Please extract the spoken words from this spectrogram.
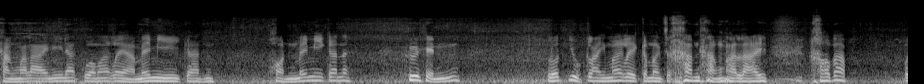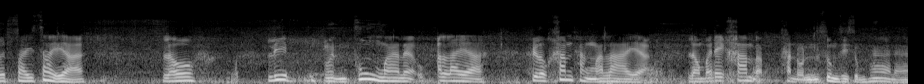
ทางมาลายนี่น่ากลัวมากเลยอะไม่มีการผ่อนไม่มีการคือเห็นรถอยู่ไกลมากเลยกำลังจะข้ามทางมาลายเขาแบบเปิดไฟใส่อะแล้วรีบเหมือนพุ่งมาเลยอะไรอะ คือเราข้ามทางมาลายอะ เราไม่ได้ข้ามแบบถนนสุ่มสี่สุ่มห้านะ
